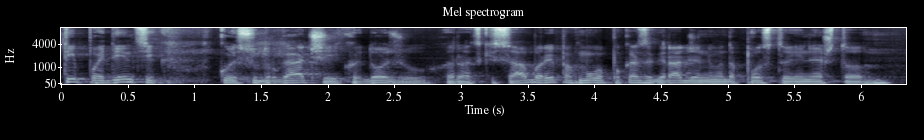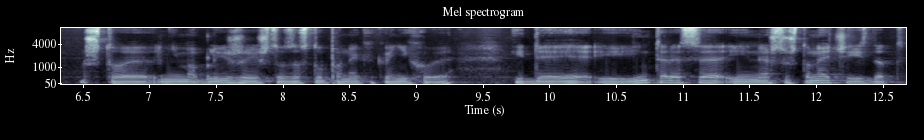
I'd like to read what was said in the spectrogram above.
ti pojedinci koji su drugačiji, koji dođu u Hrvatski sabor, ipak mogu pokazati građanima da postoji nešto što je njima bliže i što zastupa nekakve njihove ideje i interese i nešto što neće izdat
